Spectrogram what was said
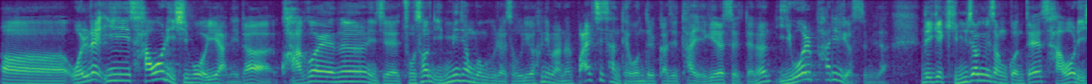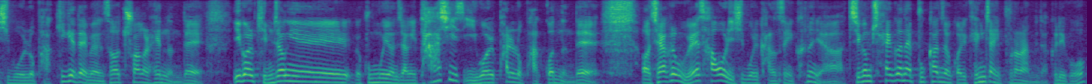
어 원래 이 4월 25일이 아니라 과거에는 이제 조선 인민혁명국이라서 우리가 흔히 말하는 빨치산 대원들까지 다 얘기를 했을 때는 2월 8일이었습니다. 근데 이게 김정일 정권 때 4월 25일로 바뀌게 되면서 추앙을 했는데 이걸 김정일 국무위원장이 다시 2월 8일로 바꿨는데 어 제가 그럼 왜 4월 25일 가능성이 크느냐? 지금 최근에 북한 정권이 굉장히 불안합니다. 그리고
